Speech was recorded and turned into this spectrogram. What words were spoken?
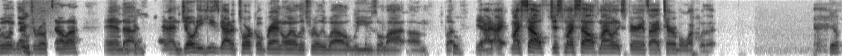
We went back Oof. to Rotella, and uh, Okay. and Jody, he's got a Torco brand oil that's really well. We use a lot. Um, but Cool. yeah, I, I myself, just myself, my own experience, I had terrible luck with it. Yep.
